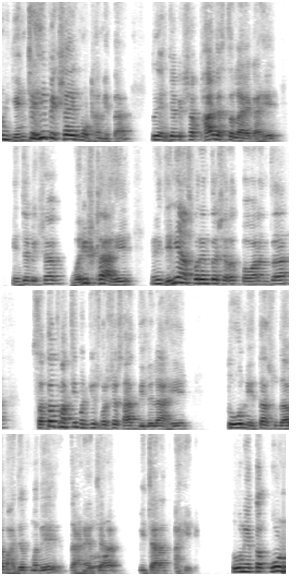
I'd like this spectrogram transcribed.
पण यांच्याही पेक्षा एक मोठा नेता तो यांच्यापेक्षा फार जास्त लायक आहे यांच्यापेक्षा वरिष्ठ आहे आणि ज्यांनी आजपर्यंत शरद पवारांचा सतत मागची पंचवीस वर्ष साथ दिलेला आहे तो नेता सुद्धा भाजपमध्ये जाण्याच्या विचारात आहे. तो नेता कोण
